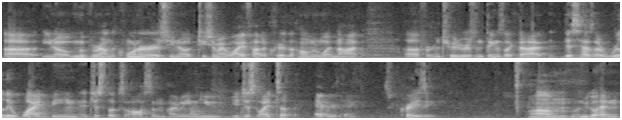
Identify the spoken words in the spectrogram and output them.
uh, you know, moving around the corners, you know, teaching my wife how to clear the home and whatnot uh, for intruders and things like that. This has a really wide beam. It just looks awesome. I mean, you it just lights up everything. It's crazy. Um, let me go ahead and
